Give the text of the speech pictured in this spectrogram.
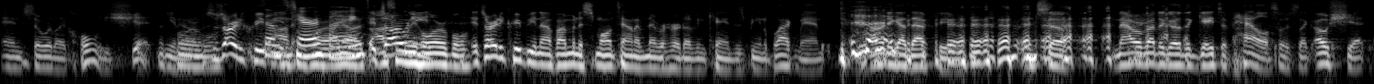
And so we're like, holy shit, That's you know, horrible. this is already creepy. Sounds enough. terrifying. Know, it's, It's already horrible. It's already creepy enough. I'm in a small town I've never heard of in Kansas, being a black man. I already got that fear, and so now we're about to go to the gates of hell. So it's like, oh shit!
